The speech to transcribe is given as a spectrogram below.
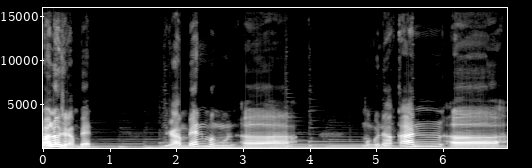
Lalu drum band. Drum band mengun uh, menggunakan uh,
